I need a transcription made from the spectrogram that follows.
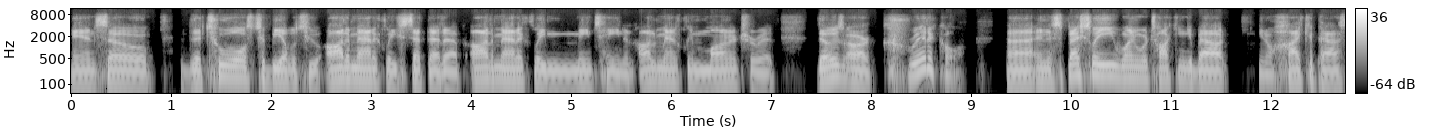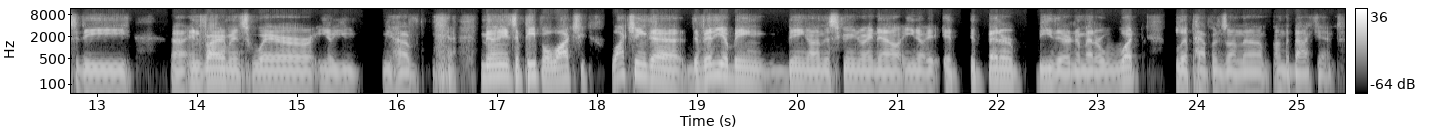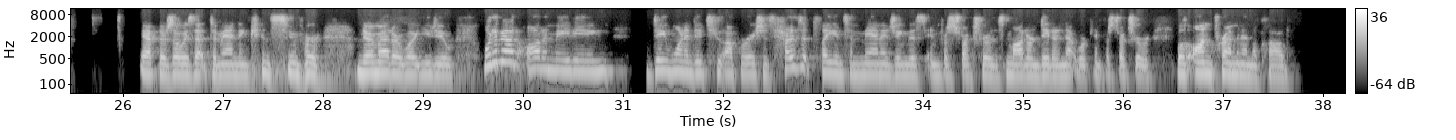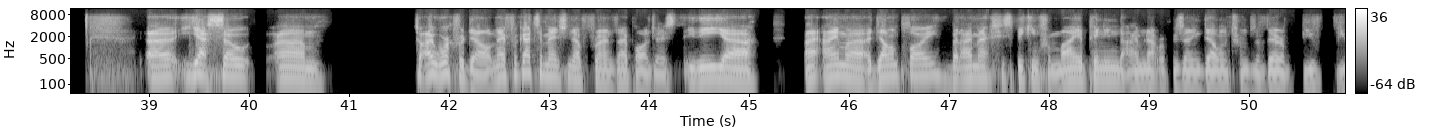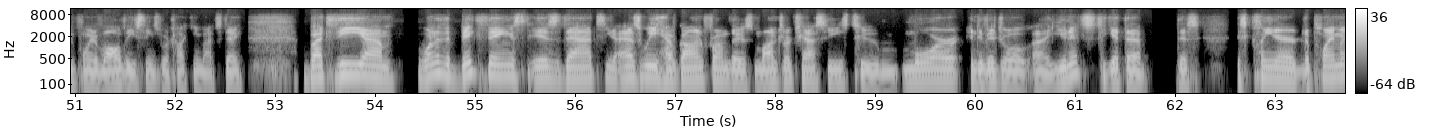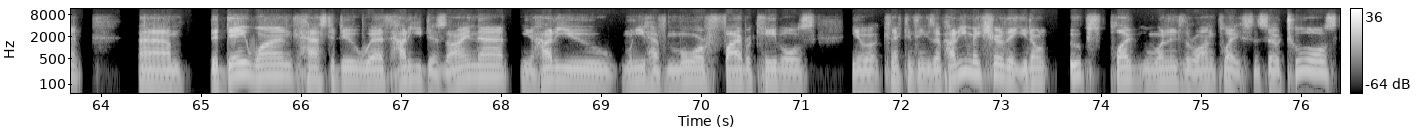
And so the tools to be able to automatically set that up, automatically maintain it, automatically monitor it, those are critical. Uh, and especially when we're talking about, you know, high capacity uh, environments where, you know, you you have millions of people watching watching the the video being being on the screen right now you know it, it better be there no matter what blip happens on the on the back end yep there's always that demanding consumer no matter what you do what about automating day one and day two operations, how does it play into managing this infrastructure, this modern data network infrastructure, both on-prem and in the cloud? Uh, yes. So, um, so I work for Dell, and I forgot to mention up front. And I apologize. The uh, I, am a, Dell employee, but I'm actually speaking from my opinion. I'm not representing Dell in terms of their view, viewpoint of all these things we're talking about today. But the um, one of the big things is that you know as we have gone from those modular chassis to more individual uh, units to get the this this cleaner deployment. Um, the day one has to do with how do you design that? You know, how do you when you have more fiber cables you know, connecting things up. How do you make sure that you don't, oops, plug one into the wrong place? And so tools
